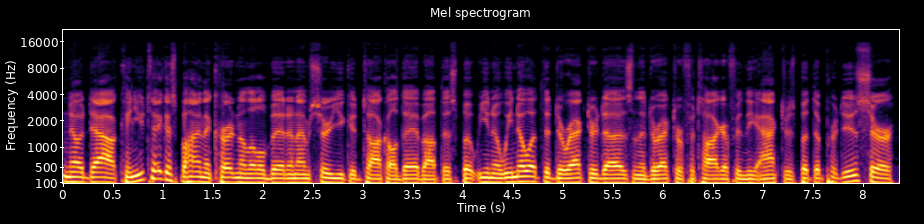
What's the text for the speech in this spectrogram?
No doubt. Can you take us behind the curtain a little bit? And I'm sure you could talk all day about this, but you know, we know what the director does and the director of photography and the actors, but the producer,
